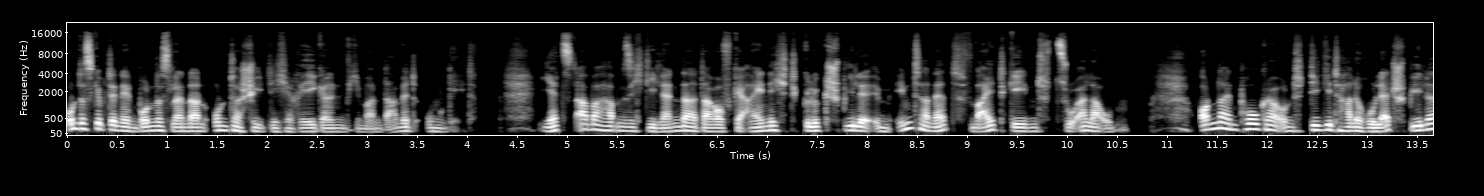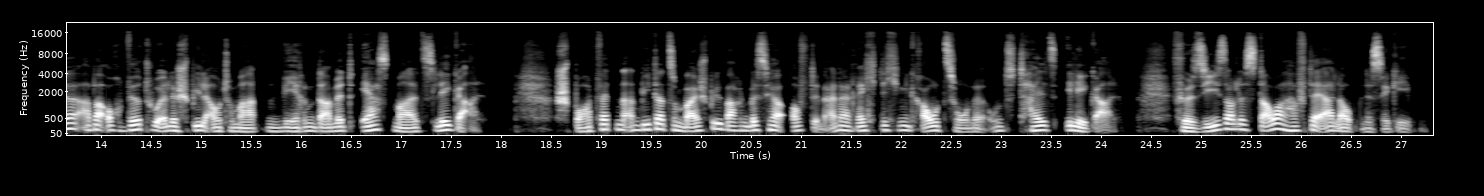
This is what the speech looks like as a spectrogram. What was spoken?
Und es gibt in den Bundesländern unterschiedliche Regeln, wie man damit umgeht. Jetzt aber haben sich die Länder darauf geeinigt, Glücksspiele im Internet weitgehend zu erlauben. Online-Poker und digitale Roulette-Spiele, aber auch virtuelle Spielautomaten wären damit erstmals legal. Sportwettenanbieter zum Beispiel waren bisher oft in einer rechtlichen Grauzone und teils illegal. Für sie soll es dauerhafte Erlaubnisse geben.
